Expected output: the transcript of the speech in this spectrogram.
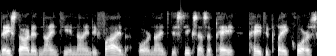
They started 1995 or 96 as a pay pay to play course,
